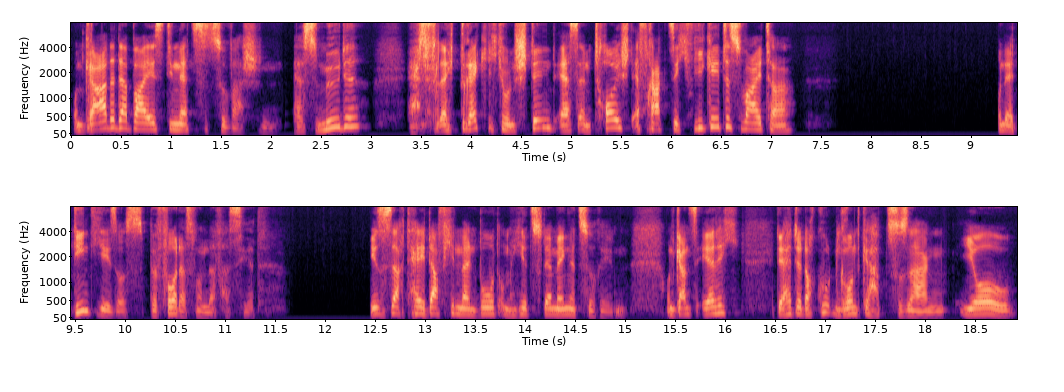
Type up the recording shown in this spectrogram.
und gerade dabei ist, die Netze zu waschen. Er ist müde, er ist vielleicht dreckig und stinkt, er ist enttäuscht, er fragt sich, wie geht es weiter? Und er dient Jesus, bevor das Wunder passiert. Jesus sagt, hey, darf ich in dein Boot, um hier zu der Menge zu reden? Und ganz ehrlich, der hätte doch guten Grund gehabt zu sagen, yo,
